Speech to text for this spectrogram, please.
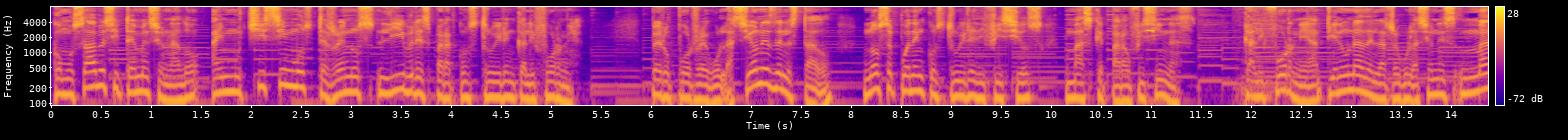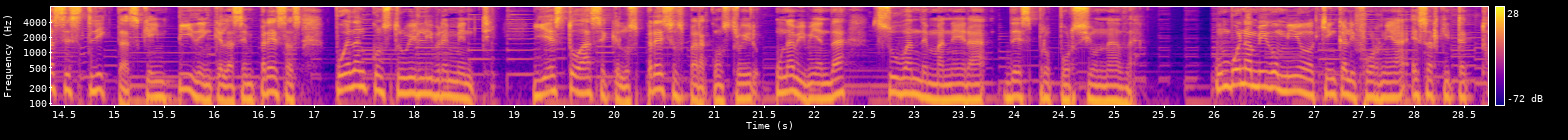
Como sabes y te he mencionado, hay muchísimos terrenos libres para construir en California, pero por regulaciones del Estado no se pueden construir edificios más que para oficinas. California tiene una de las regulaciones más estrictas que impiden que las empresas puedan construir libremente y esto hace que los precios para construir una vivienda suban de manera desproporcionada. Un buen amigo mío aquí en California es arquitecto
